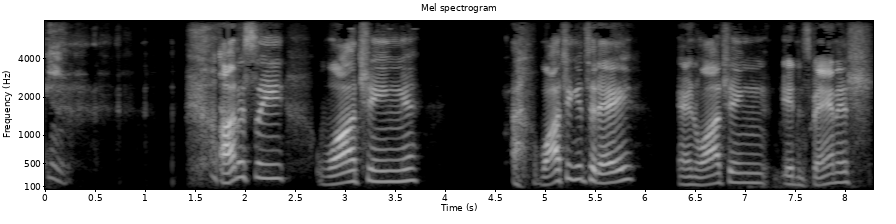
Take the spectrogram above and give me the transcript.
team. honestly watching watching it today and watching it in spanish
